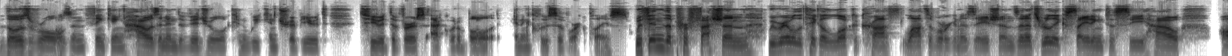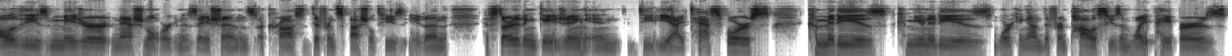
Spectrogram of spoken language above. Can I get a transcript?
those roles and thinking how as an individual can we contribute to a diverse equitable and inclusive workplace? Within the profession we were able to take a look across lots of organizations and it's really exciting to see how all of these major national organizations across different specialties even have started engaging in DEI task force, committees, communities, working on different policies and white papers.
